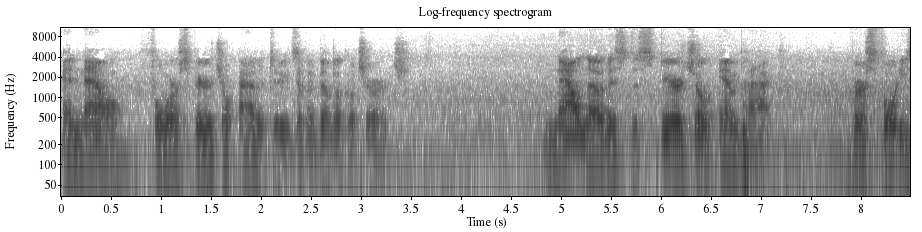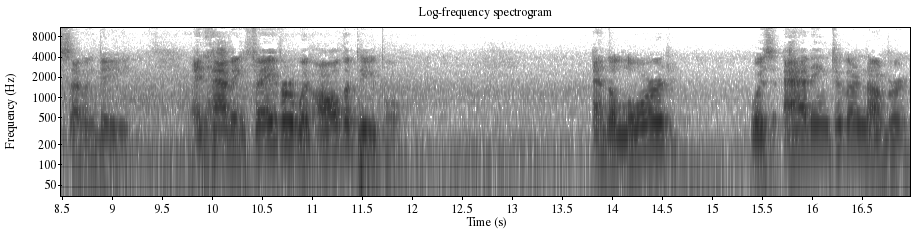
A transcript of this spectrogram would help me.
and now four spiritual attitudes of a biblical church. Now notice the spiritual impact, verse 47b. And having favor with all the people, and the Lord was adding to their number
